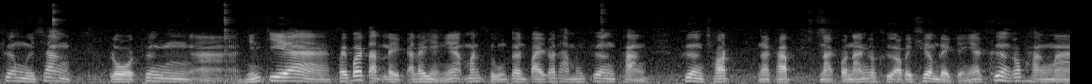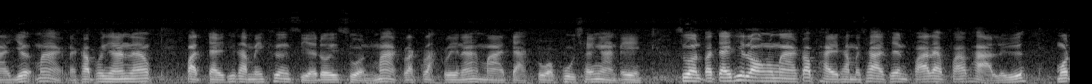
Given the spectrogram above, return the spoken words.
เครื่องมือช่างโหลดเครื่องอหินเจียร์ไฟเบอร์ตัดเหล็กอะไรอย่างเงี้ยมันสูงเกินไปก็ทำให้เครื่องพังเครื่องช็อตนะครับหนักกว่านั้นก็คือเอาไปเชื่อมเหล็กอย่างเงี้ยเครื่องก็พังมาเยอะมากนะครับ เพราะฉะนั้นแล้วปัจจัยที่ทำให้เครื่องเสียโดยส่วนมากหลัก ๆ เลยนะ มาจากตัวผู้ใช้งานเอง ส่วนปัจจัยที่รองลงมาก็ภัยธรรมชาติเช่น ฟ้าแลบฟ้าผ่าหรือ มด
